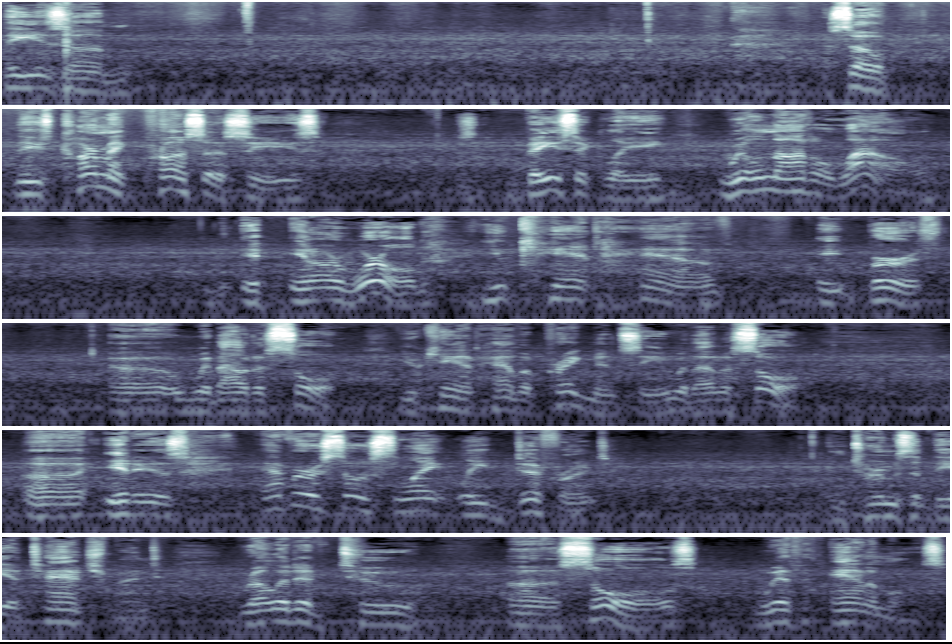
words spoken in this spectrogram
These, um, so these karmic processes basically will not allow it, in our world, you can't have a birth uh, without a soul. You can't have a pregnancy without a soul. Uh, it is ever so slightly different in terms of the attachment relative to uh, souls with animals.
